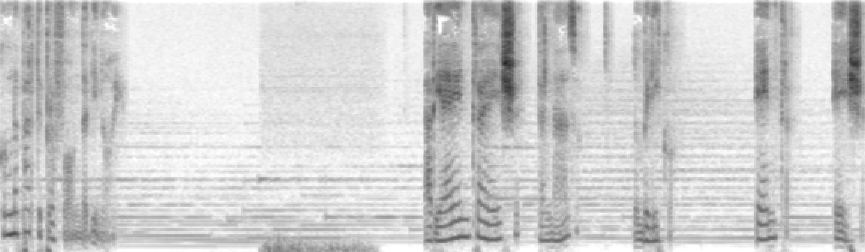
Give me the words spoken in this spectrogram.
con una parte profonda di noi. L'aria entra e esce dal naso, l'ombelico entra e esce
